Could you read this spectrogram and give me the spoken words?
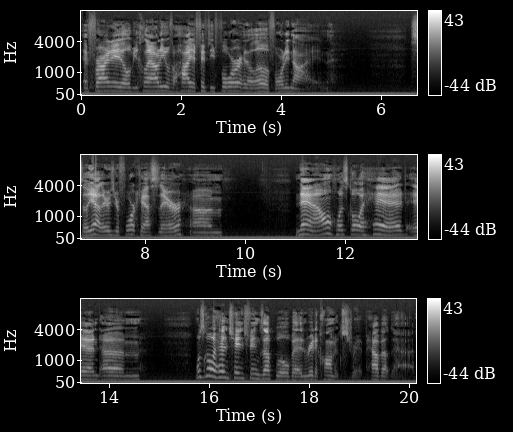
And Friday it'll be cloudy with a high of 54 and a low of 49. So yeah, there's your forecast there. Um, now let's go ahead and um, let's go ahead and change things up a little bit and read a comic strip. How about that?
